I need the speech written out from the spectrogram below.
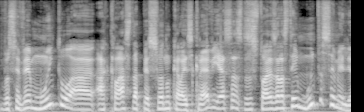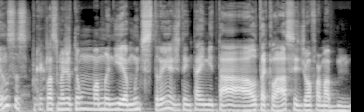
você vê muito a, a classe da pessoa no que ela escreve, e essas histórias elas têm muitas semelhanças, porque a classe média tem uma mania muito estranha de tentar imitar a alta classe de uma forma hum,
